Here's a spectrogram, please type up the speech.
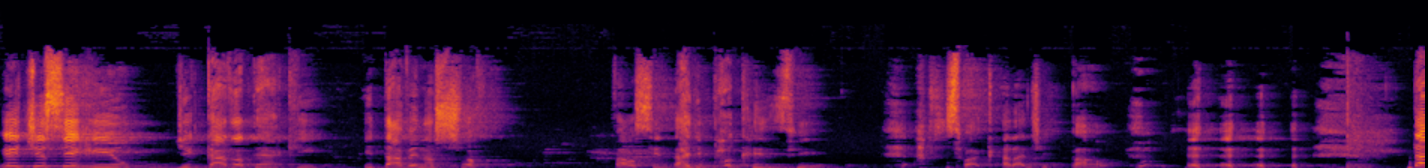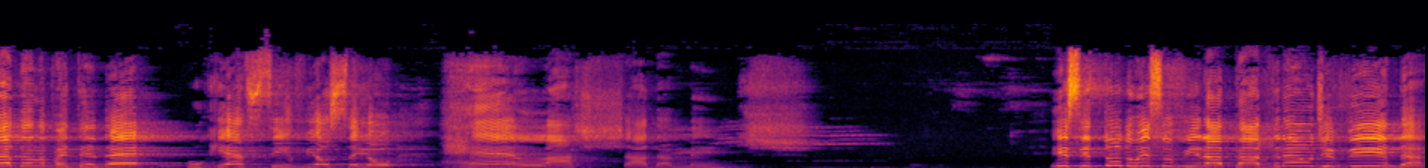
E te seguiu de casa até aqui. E está vendo a sua falsidade e hipocrisia. A sua cara de pau. Está dando para entender o que é servir ao Senhor relaxadamente? E se tudo isso virar padrão de vida,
